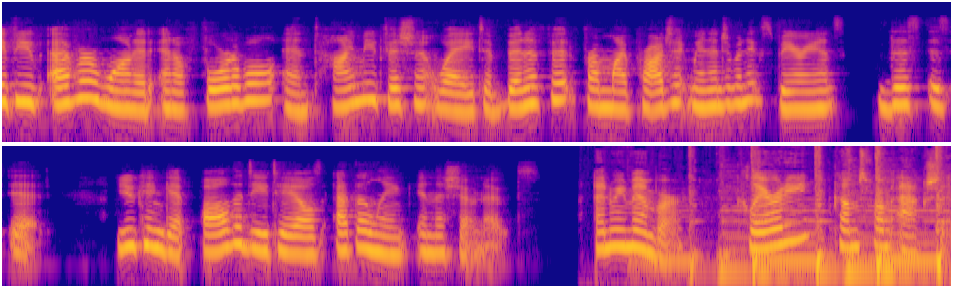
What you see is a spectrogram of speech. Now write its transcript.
If you've ever wanted an affordable and time efficient way to benefit from my project management experience, this is it. You can get all the details at the link in the show notes. And remember, clarity comes from action,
